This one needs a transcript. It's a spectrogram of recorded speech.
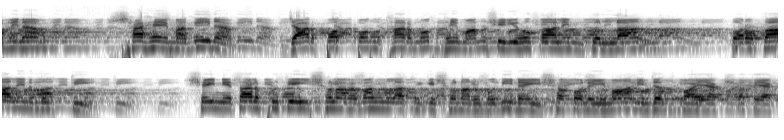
আমিনা, শাহে মাদিনা, যার পথ পন্থার মধ্যে মানুষের ইহকালীন কল্যাণ, পরকালীন মুক্তি, সেই নেতার প্রতি এই সোনার বাংলা থেকে সোনার মদিনাই সকলে ইমান ইজাজবায় একসাথে এক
